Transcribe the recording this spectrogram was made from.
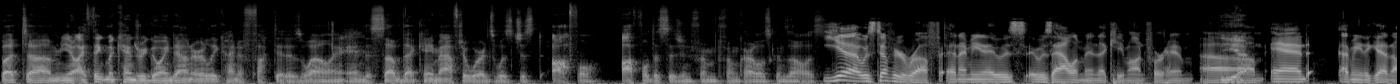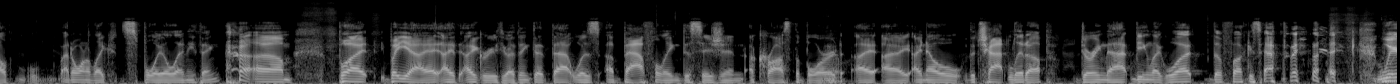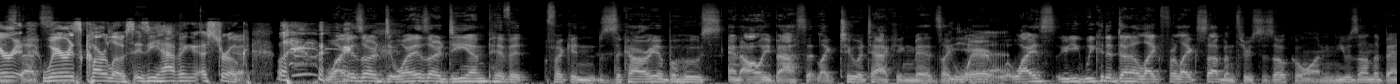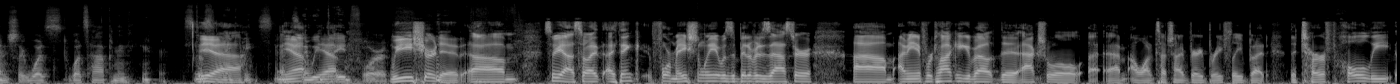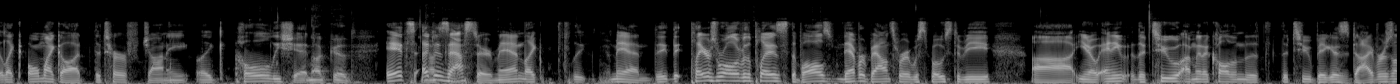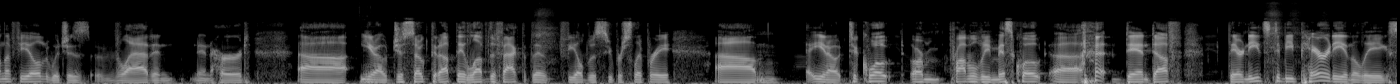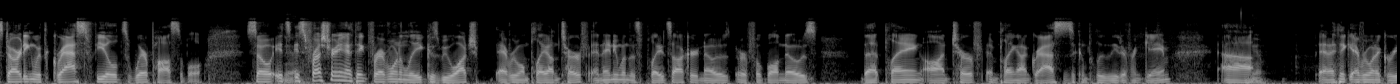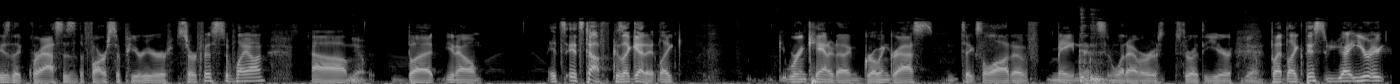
but um, you know I think McKendry going down early kind of fucked it as well, and, and the sub that came afterwards was just awful, awful decision from from Carlos Gonzalez. Yeah, it was definitely rough, and I mean, it was it was Aleman that came on for him. Um, Yeah. and I mean, again, I'll I don't want to like spoil anything, um, but but yeah, I, I, I agree with you. I think that that was a baffling decision across the board. I, I I know the chat lit up during that, being like, "What the fuck is happening? like, where is where is Carlos? Is he having a stroke?" why is our why is our DM pivot fucking Zakaria Bahous and Ollie Bassett like two attacking mids? Like Yeah. where why is we, could have done a like for like sub and threw Sissoko on and he was on the bench. Like what's what's happening here? This Yeah. make Yeah, and we yeah. paid for it. We sure did. Um, so yeah, so I, I think formationally it was a bit of a disaster. Um, I mean, if we're talking about the actual, I, I want to touch on it very briefly, but the turf, holy, like, oh my god, the turf, Johnny, like, holy shit, Not good. It's a disaster, man. Like, like, man, the, the players were all over the place. The balls never bounced where it was supposed to be. Uh, you know, any the two I'm gonna call them the, the two biggest divers on the field, which is Vlad and and Heard. Uh, you know, just soaked it up. They loved the fact that the field was super slippery. Um, You know, to quote or probably misquote uh, Dan Duff. There needs to be parity in the league, starting with grass fields where possible. So it's, Yeah. it's frustrating, I think, for everyone in the league because we watch everyone play on turf, and anyone that's played soccer knows or football knows that playing on turf and playing on grass is a completely different game. Uh, Yeah. And I think everyone agrees that grass is the far superior surface to play on. Um, Yeah. But you know, it's it's tough because I get it. Like we're in Canada and growing grass takes a lot of maintenance and whatever throughout the year. Yeah. But like this, you're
